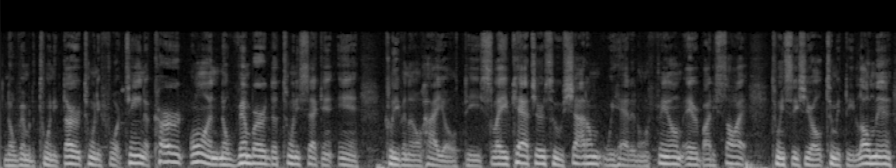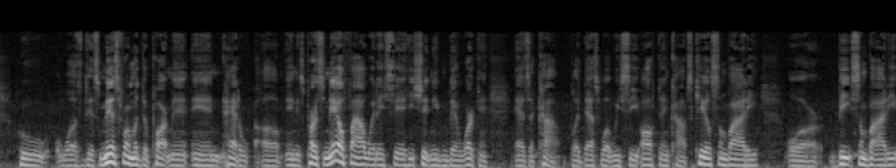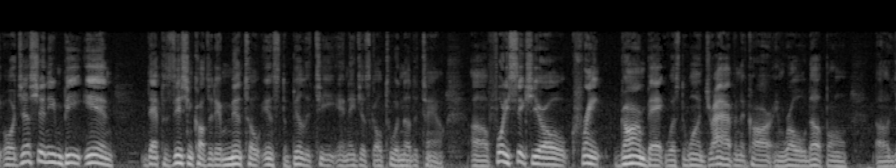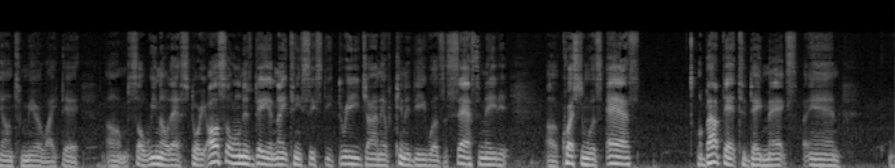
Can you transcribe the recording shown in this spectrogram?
November the 23rd, 2014, occurred on November the 22nd in Cleveland, Ohio. The slave catchers who shot him, we had it on film. Everybody saw it. 26 year old Timothy Loehmann, who was dismissed from a department and had a, uh, in his personnel file where they said he shouldn't even been working as a cop. But that's what we see often. Cops kill somebody or beat somebody or just shouldn't even be in that position because of their mental instability and they just go to another town. 46 uh, year old Frank Garmback was the one driving the car and rolled up on uh, young Tamir like that. Um, so we know that story. Also, on this day in 1963, John F. Kennedy was assassinated. A question was asked about that today, Max, and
